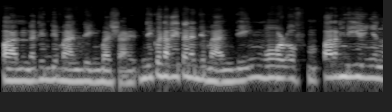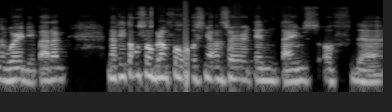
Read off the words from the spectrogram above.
paano naging demanding ba siya. Hindi ko nakita na demanding, more of parang hindi yun yung word eh. Parang nakita ko sobrang focus niya on certain times of the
